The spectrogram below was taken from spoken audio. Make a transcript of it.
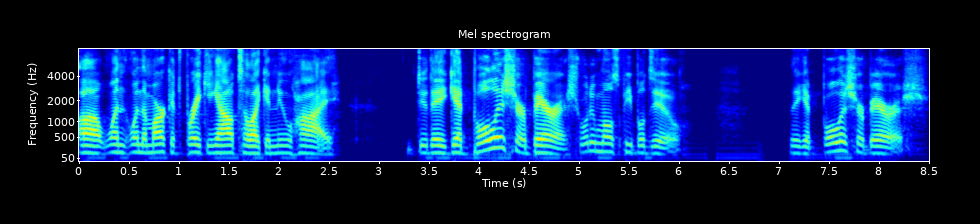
uh, when when the market's breaking out to like a new high? Do they get bullish or bearish? What do most people do? They get bullish or bearish?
